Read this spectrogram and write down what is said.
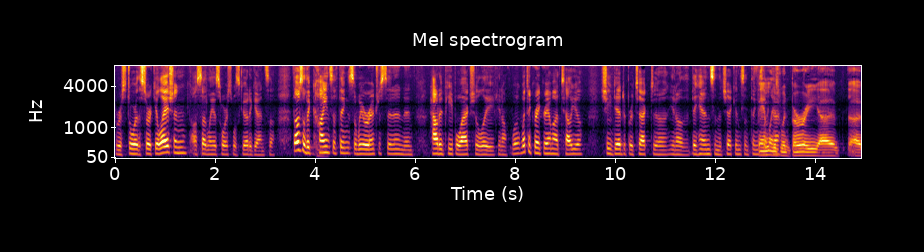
to restore the circulation. Uh, suddenly his horse was good again. So those are the kinds of things that we were interested in, and how did people actually, you know, what, what did great grandma tell you she did to protect, uh, you know, the hens and the chickens and things Families like that. would bury uh, uh,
